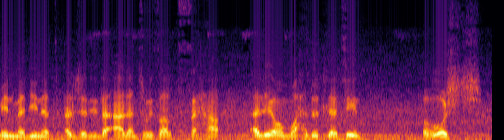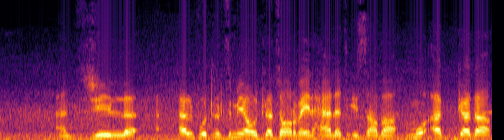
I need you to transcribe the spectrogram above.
من مدينة الجديدة. أعلنت وزارة الصحة اليوم 31 غش عن تسجيل 1343 حالة إصابة مؤكدة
